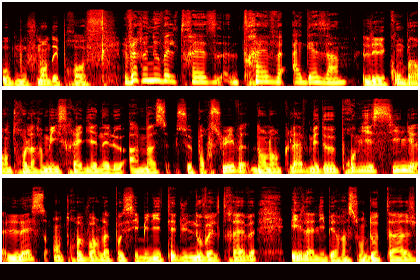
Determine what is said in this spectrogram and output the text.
au mouvement des profs. Vers une nouvelle trêve à Gaza. Les combats entre l'armée israélienne et le Hamas se poursuivent dans l'enclave, mais de premier signe laisse entrevoir la possibilité d'une nouvelle trêve et la libération d'otages.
